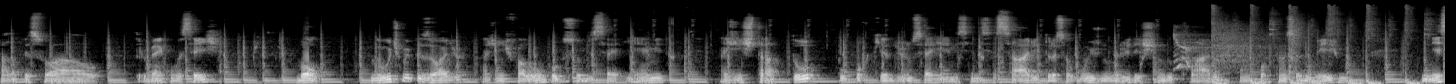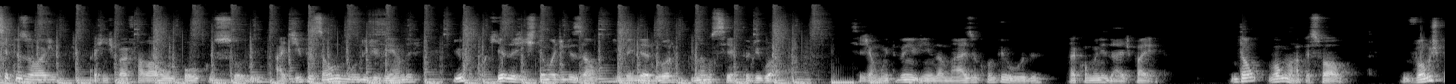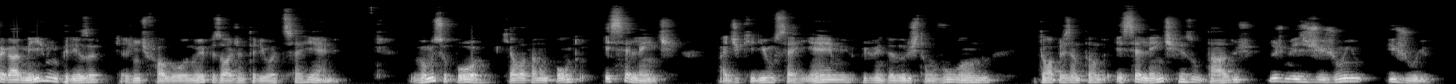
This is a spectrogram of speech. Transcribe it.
Fala pessoal, tudo bem com vocês? Bom, no último episódio a gente falou um pouco sobre CRM, a gente tratou o porquê de um CRM ser necessário e trouxe alguns números deixando claro a importância do mesmo. Nesse episódio a gente vai falar um pouco sobre a divisão no mundo de vendas e o porquê da gente ter uma divisão e o vendedor não ser tudo igual. Seja muito bem-vindo a mais um conteúdo da comunidade Pareto. Então, vamos lá, pessoal. Vamos pegar a mesma empresa que a gente falou no episódio anterior de CRM. Vamos supor que ela está num ponto excelente. Adquiriu um CRM, os vendedores estão voando, estão apresentando excelentes resultados dos meses de junho e julho.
